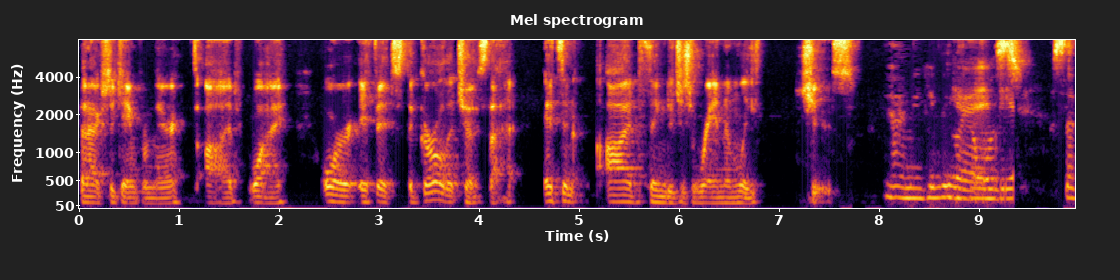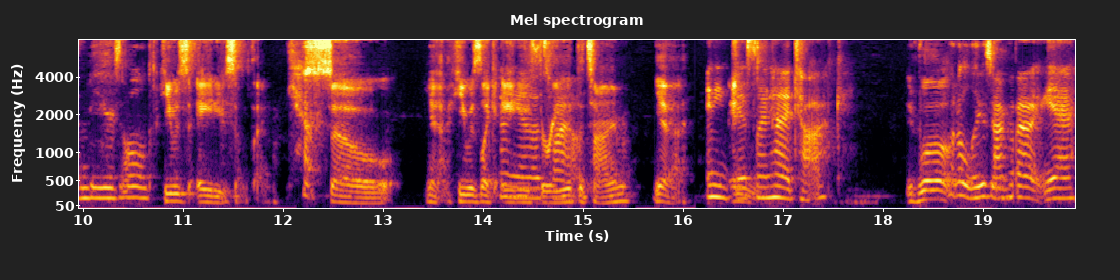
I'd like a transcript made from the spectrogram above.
that actually came from there. It's odd. Why? Or if it's the girl that chose that, it's an odd thing to just randomly choose. Yeah, I mean, he'd be like Yeah, almost India. 70 years old. He was 80 something. Yeah. So, yeah, he was like Oh, yeah, 83 at the time. Yeah. And he just And- learned how to talk. Well, What a loser. Talk about yeah.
